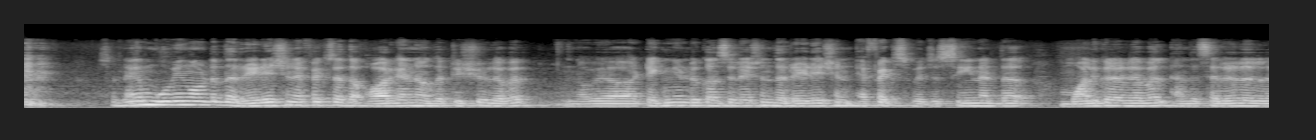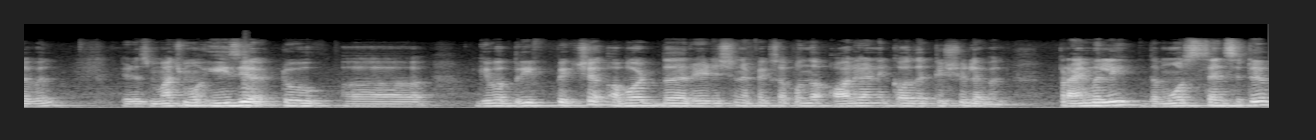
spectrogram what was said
So now moving on to the radiation effects at the organ or the tissue level. Now we are taking into consideration the radiation effects which is seen at the molecular level and the cellular level. It is much more easier to uh, give a brief picture about the radiation effects upon the organic or the tissue level primarily the most sensitive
